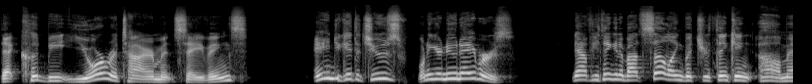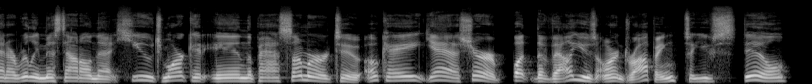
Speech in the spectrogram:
that could be your retirement savings? And you get to choose one of your new neighbors. Now, if you're thinking about selling, but you're thinking, oh man, I really missed out on that huge market in the past summer or two. Okay, yeah, sure. But the values aren't dropping. So you've still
